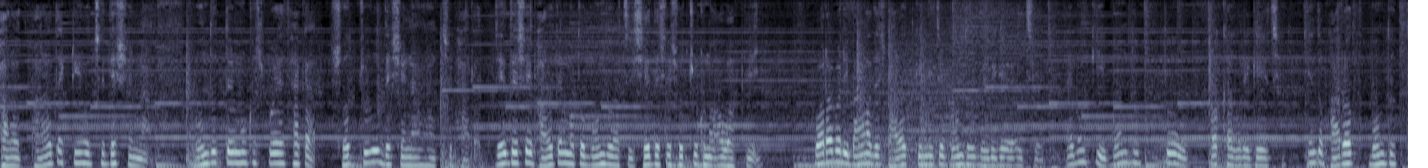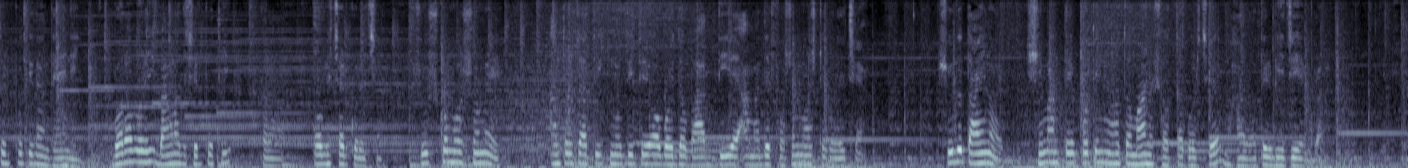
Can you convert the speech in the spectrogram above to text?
ভারত ভারত একটি হচ্ছে দেশের নাম। বন্ধুত্বের মুখোশ পরে থাকা শত্রুর দেশের নাম হচ্ছে ভারত। যে দেশে ভারতের মতো বন্ধু আছে, সে দেশে শত্রুর কোনো অভাব নেই। বরাবরই বাংলাদেশ ভারতকে নিজের বন্ধু ভেবে গিয়েছে এবং কি বন্ধুত্ব রক্ষা করে গিয়েছে। কিন্তু ভারত বন্ধুত্বের প্রতি প্রতিদান দেয়নি। বরাবরই বাংলাদেশের প্রতি তারা অবিচার করেছে। শুষ্ক মৌসুমে আন্তর্জাতিক নদীতে অবৈধ বাদ দিয়ে আমাদের ফসল নষ্ট করেছে। শুধু তাই নয়, সীমান্তে প্রতিনিয়ত মানুষ হত্যা করছে ভারতের বিজিএফরা।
